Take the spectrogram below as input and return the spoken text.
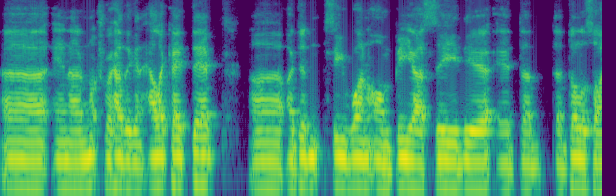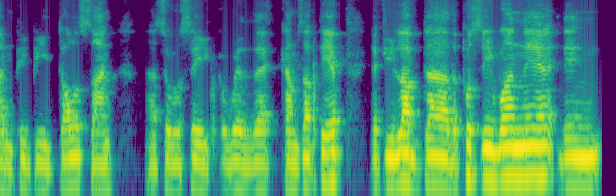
and I'm not sure how they're going to allocate that. I didn't see one on BRC there at a dollar sign PP dollar sign. Uh, so we'll see whether that comes up there. If you loved uh, the pussy one there, then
